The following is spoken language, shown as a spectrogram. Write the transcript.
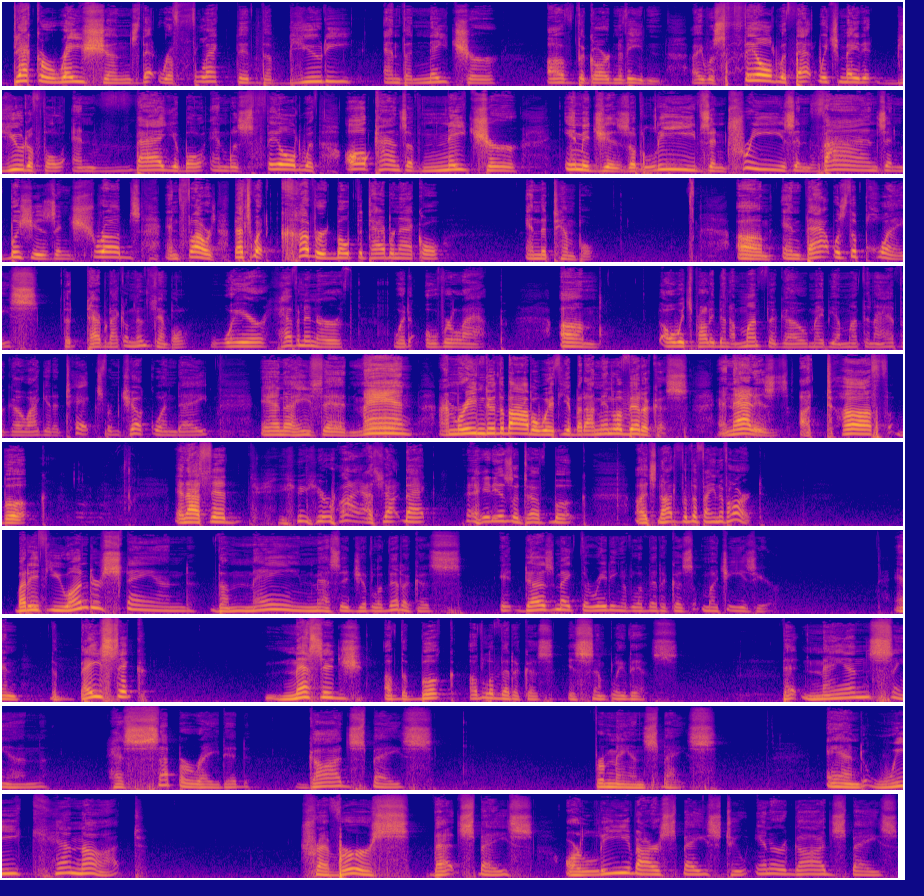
decorations that reflected the beauty and the nature of the Garden of Eden. It was filled with that which made it beautiful and valuable and was filled with all kinds of nature images of leaves and trees and vines and bushes and shrubs and flowers. That's what covered both the tabernacle and the temple. Um, and that was the place, the tabernacle and the temple, where heaven and earth would overlap. Um, oh, it's probably been a month ago, maybe a month and a half ago, I get a text from Chuck one day, and uh, he said, Man, I'm reading through the Bible with you, but I'm in Leviticus, and that is a tough book. And I said, You're right. I shot back, It is a tough book. Uh, it's not for the faint of heart. But if you understand the main message of Leviticus, it does make the reading of Leviticus much easier. And the basic message of the book of Leviticus is simply this that man's sin has separated God's space from man's space. And we cannot traverse that space or leave our space to enter God's space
